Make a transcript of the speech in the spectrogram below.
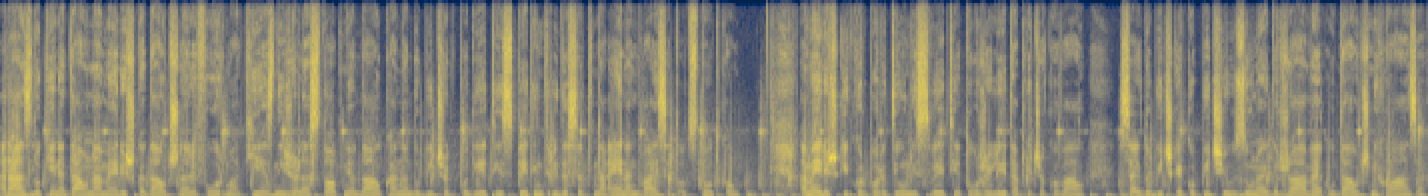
Razlog je nedavna ameriška davčna reforma, ki je znižala stopnjo davka na dobiček podjetij z 35 na 21 odstotkov. Ameriški korporativni svet je to že leta pričakoval, saj dobičke kopiči v zunaj države v davčnih oazah.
